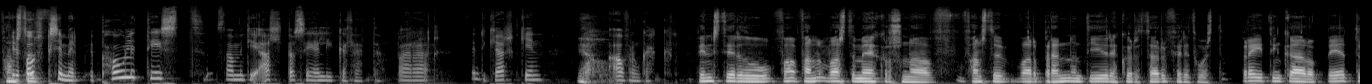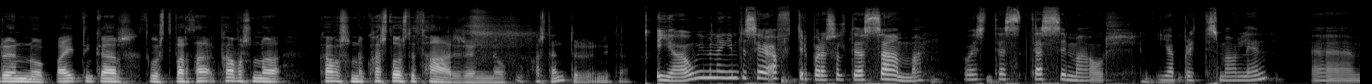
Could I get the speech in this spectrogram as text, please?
Fyrir fólk sem er pólitíst þá myndi ég alltaf segja líka þetta. Bara fyndi kjarkin já, áframgak finnst þér að þú fa- fann, varstu með eitthvað svona, fannstu, var brennandi í þér einhver þörf fyrir, þú veist, breytingar og betrun og bætingar, þú veist, var það, hvað var svona, hvað var svona, hvað stóðstu þar í rauninni og hvað stendur í rauninni í dag? já, ég meina ég myndi segja aftur bara svolítið að sama Þú veist, þess, þessi mál Mhm. jafnbryttismálin um,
